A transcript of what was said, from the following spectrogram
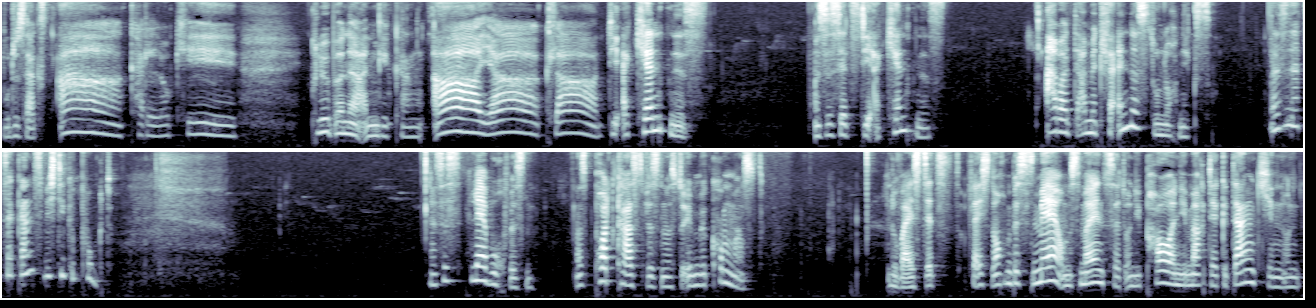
wo du sagst, ah, Kadel, okay, Glühbirne angegangen. Ah, ja, klar, die Erkenntnis. Es ist jetzt die Erkenntnis. Aber damit veränderst du noch nichts. Das ist jetzt der ganz wichtige Punkt. Das ist Lehrbuchwissen, das Podcastwissen, was du eben bekommen hast. Du weißt jetzt vielleicht noch ein bisschen mehr ums Mindset und die Power und die Macht der Gedanken und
